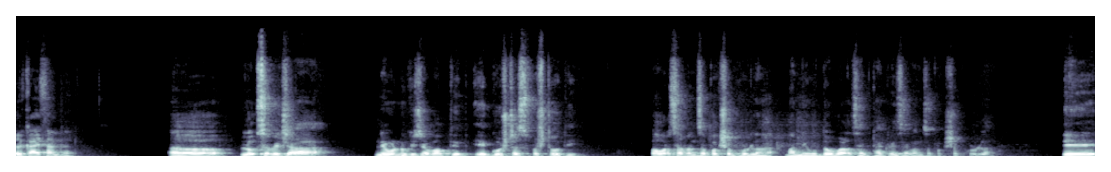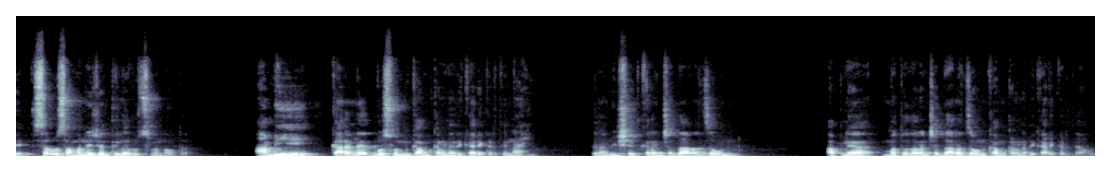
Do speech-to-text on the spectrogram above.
तर काय सांगाल? लोकसभेच्या निवडणुकीच्या बाबतीत एक गोष्ट स्पष्ट होती. पवारसाहेबांचा पक्ष फोडला मान्य उद्धव बाळासाहेब ठाकरे साहेबांचा पक्ष फोडला. ते सर्वसामान्य जनतेला रुचलं नव्हतं. आम्ही कार्यालयात बसून काम करणारे कार्यकर्ते नाही तर आम्ही शेतकऱ्यांच्या दारात जाऊन आपल्या मतदारांच्या दारात जाऊन काम करणारे कार्यकर्ते आहोत.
